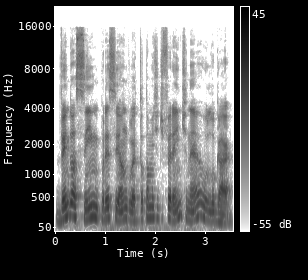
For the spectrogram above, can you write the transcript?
Vendo assim, por esse ângulo, é totalmente diferente, né? O lugar.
